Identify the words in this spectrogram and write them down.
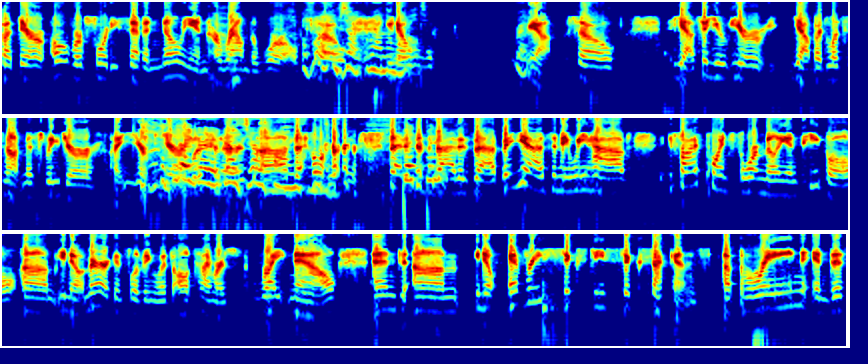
but there are over 47 million around the world. Oh, so sorry, around the you know, world. Right. Yeah. So yeah, so you you're yeah, but let's not mislead your uh, your your right, listeners right, uh, that were that but, is but as bad as that. But yes, I mean we have 5.4 million people, um, you know, Americans living with Alzheimer's right now, and um, you know every 66 seconds a brain in this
